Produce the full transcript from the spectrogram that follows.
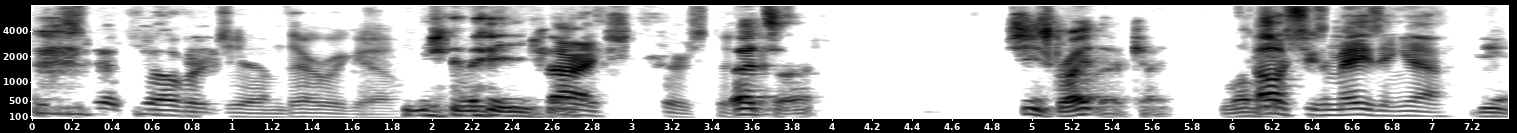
Switch over, Jim. There we go. yeah, there you go. Sorry. That's all right. She's great though, Kate. Love Oh, her. she's amazing. Yeah. Yeah.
